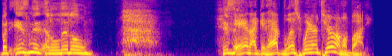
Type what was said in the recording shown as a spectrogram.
But isn't it a little? and I could have less wear and tear on my body.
